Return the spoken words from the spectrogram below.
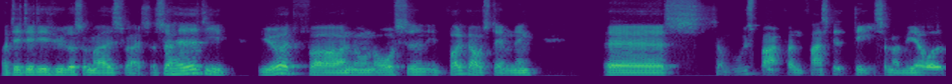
Og det er det, de hylder så meget i Schweiz. Og så havde de i øvrigt for nogle år siden en folkeafstemning, øh, som udsprang fra den franske del, som er mere rød,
